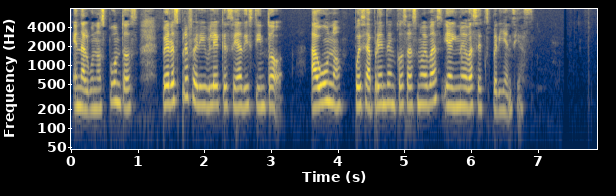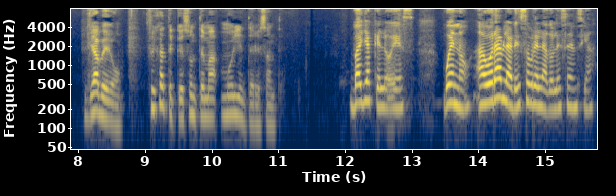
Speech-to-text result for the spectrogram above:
en algunos puntos, pero es preferible que sea distinto a uno, pues se aprenden cosas nuevas y hay nuevas experiencias. Ya veo. Fíjate que es un tema muy interesante. Vaya que lo es. Bueno, ahora hablaré sobre la adolescencia.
